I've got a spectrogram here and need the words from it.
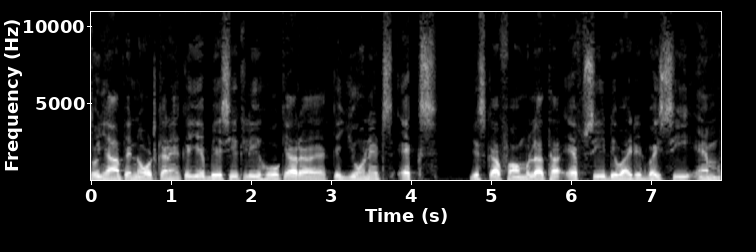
تو یہاں پہ نوٹ کریں کہ یہ بیسکلی ہو کیا رہا ہے کہ یونٹس ایکس جس کا فارمولا تھا F C divided by C M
